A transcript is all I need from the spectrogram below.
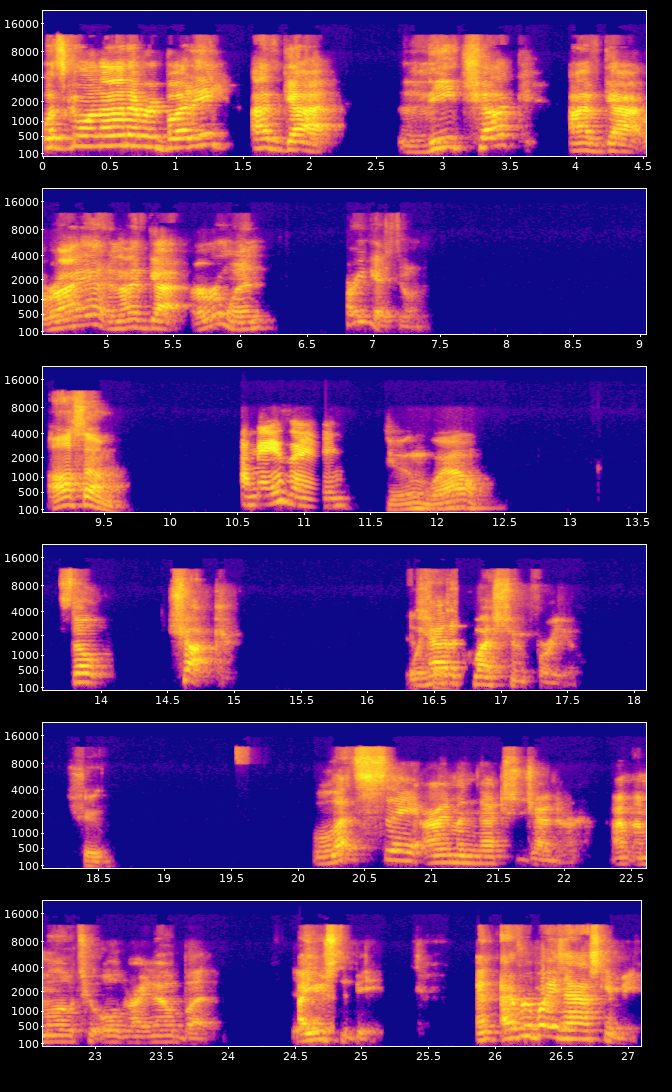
What's going on, everybody? I've got the Chuck, I've got Raya, and I've got Erwin. How are you guys doing? Awesome. Amazing. Doing well. So, Chuck, Yes, we sir. had a question for you. Shoot. Let's say I'm a next gener. I'm, I'm a little too old right now, but I used to be. And everybody's asking me,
